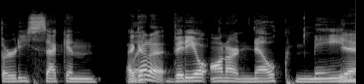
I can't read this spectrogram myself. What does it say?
30 second I like, got a video on our Nelk main Yeah.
